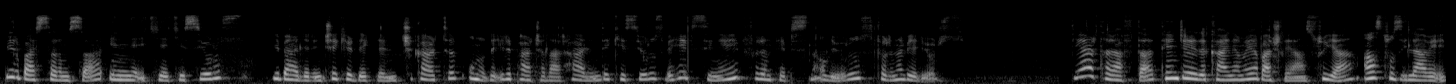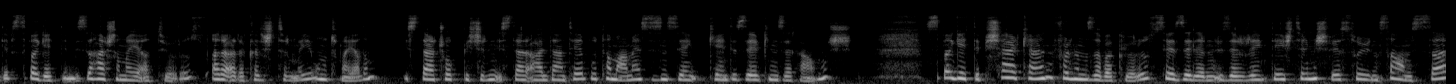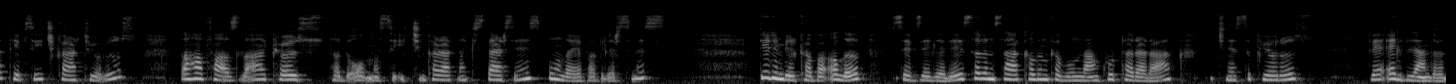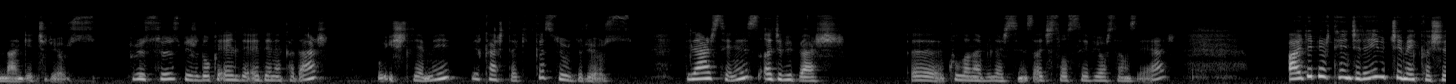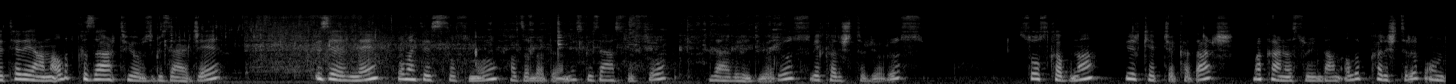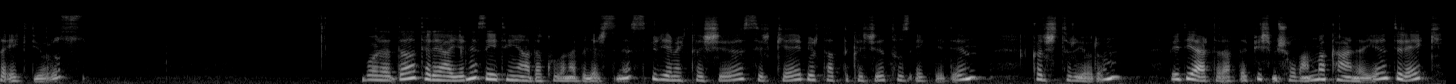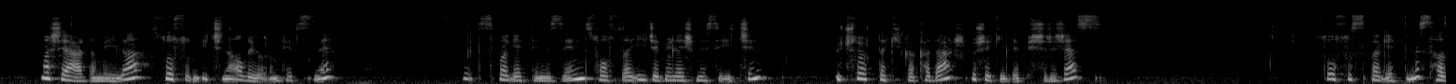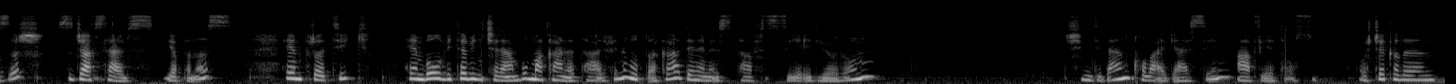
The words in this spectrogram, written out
Bir baş sarımsağı enine ikiye kesiyoruz. Biberlerin çekirdeklerini çıkartıp onu da iri parçalar halinde kesiyoruz ve hepsini fırın tepsisine alıyoruz, fırına veriyoruz. Diğer tarafta tencerede kaynamaya başlayan suya az tuz ilave edip spagettimizi haşlamaya atıyoruz. Ara ara karıştırmayı unutmayalım. İster çok pişirin ister al dente bu tamamen sizin kendi zevkinize kalmış. Spagetti pişerken fırınımıza bakıyoruz. Sebzelerin üzeri renk değiştirmiş ve suyunu salmışsa tepsiyi çıkartıyoruz. Daha fazla köz tadı olması için karartmak isterseniz bunu da yapabilirsiniz. Derin bir kaba alıp sebzeleri sarımsağı kalın kabuğundan kurtararak içine sıkıyoruz ve el blenderından geçiriyoruz. Pürüzsüz bir doku elde edene kadar bu işlemi birkaç dakika sürdürüyoruz. Dilerseniz acı biber e, kullanabilirsiniz. Acı sos seviyorsanız eğer. Ayrı bir tencereye 3 yemek kaşığı tereyağını alıp kızartıyoruz güzelce. Üzerine domates sosunu hazırladığımız güzel sosu ilave ediyoruz ve karıştırıyoruz. Sos kabına bir kepçe kadar makarna suyundan alıp karıştırıp onu da ekliyoruz. Bu arada tereyağı yerine zeytinyağı da kullanabilirsiniz. Bir yemek kaşığı sirke, bir tatlı kaşığı tuz ekledim. Karıştırıyorum ve diğer tarafta pişmiş olan makarnayı direkt maşa yardımıyla sosun içine alıyorum hepsini. Evet, spagettimizin sosla iyice birleşmesi için 3-4 dakika kadar bu şekilde pişireceğiz. Soslu spagettimiz hazır. Sıcak servis yapınız. Hem pratik hem bol vitamin içeren bu makarna tarifini mutlaka denemenizi tavsiye ediyorum. Şimdiden kolay gelsin. Afiyet olsun. Hoşçakalın.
